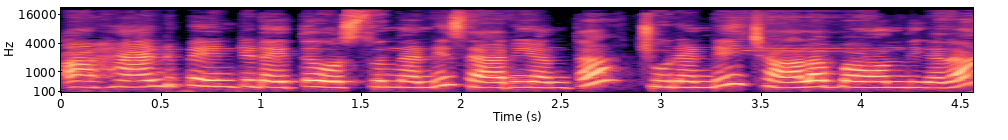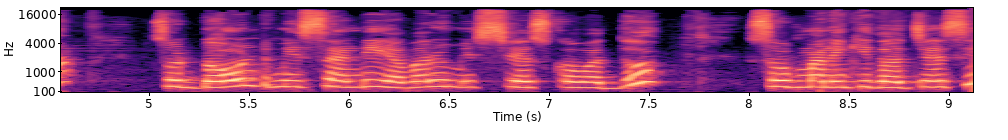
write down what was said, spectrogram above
ఆ హ్యాండ్ పెయింటెడ్ అయితే వస్తుందండి శారీ అంతా. చూడండి చాలా బాగుంది కదా. సో డోంట్ మిస్ అండి ఎవరు మిస్ చేసుకోవద్దు. సో మనకి ఇది వచ్చేసి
